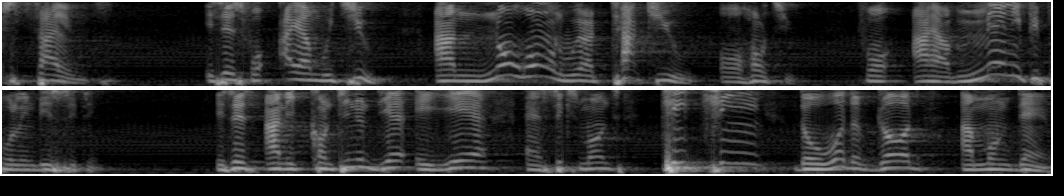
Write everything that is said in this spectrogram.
silent. He says, For I am with you, and no one will attack you or hurt you. For I have many people in this city. He says, and he continued there a year and six months, teaching the word of God among them.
